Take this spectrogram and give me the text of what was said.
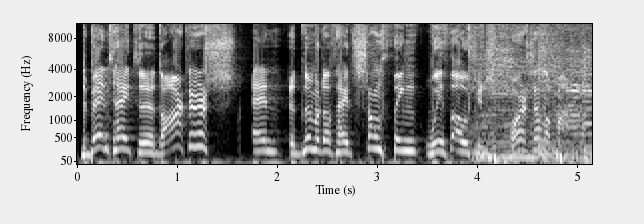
De band heet The Arters. En het nummer dat heet Something With Oceans. Hoor zelf maar.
